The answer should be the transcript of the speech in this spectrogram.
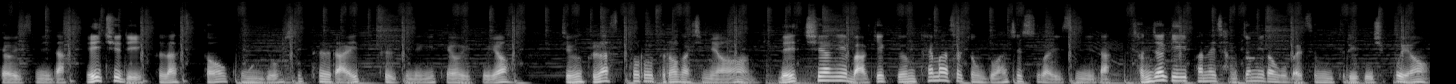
되어 있습니다. HD 글라스터 공조 시트 라이트 기능이 되어 있고요. 지금 글라스터로 들어가시면 내 취향에 맞게끔 테마 설정도 하실 수가 있습니다. 전자계기판의 장점이라고 말씀드리고 싶고요.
